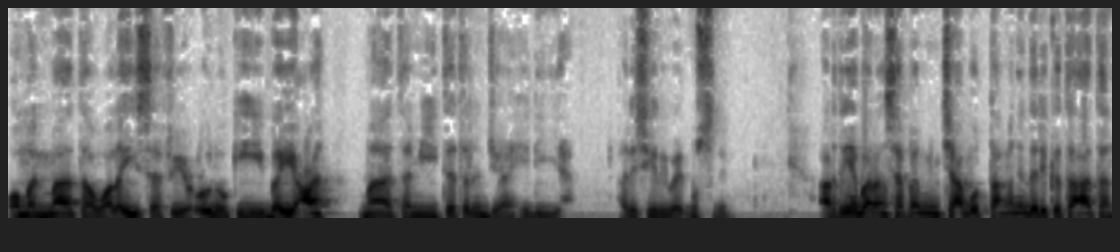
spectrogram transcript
wa man mata wa laysa fi 'unukihi bai'ah mata mitatal jahiliyah." Hadis ini riwayat Muslim. Artinya barang siapa yang mencabut tangannya dari ketaatan.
